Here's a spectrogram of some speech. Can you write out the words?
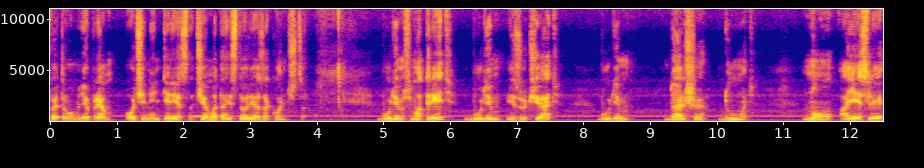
Поэтому мне прям очень интересно, чем эта история закончится. Будем смотреть, будем изучать, будем дальше думать. Ну, а если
